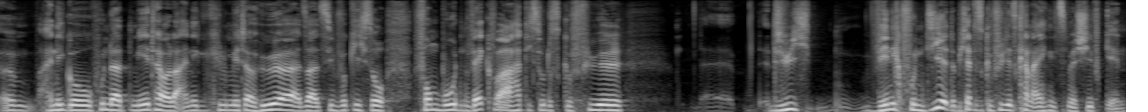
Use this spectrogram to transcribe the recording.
ähm, einige hundert Meter oder einige Kilometer Höhe, also als sie wirklich so vom Boden weg war, hatte ich so das Gefühl, äh, natürlich wenig fundiert, aber ich hatte das Gefühl, jetzt kann eigentlich nichts mehr schiefgehen.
